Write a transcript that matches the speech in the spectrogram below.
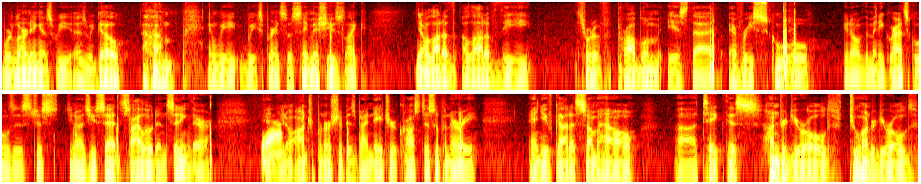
we're learning as we as we go, um, and we, we experience those same issues. Like, you know, a lot of a lot of the sort of problem is that every school you know, of the many grad schools is just, you know, as you said, siloed and sitting there. Yeah. And, you know, entrepreneurship is by nature cross disciplinary, and you've got to somehow uh, take this hundred year old, two hundred year old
